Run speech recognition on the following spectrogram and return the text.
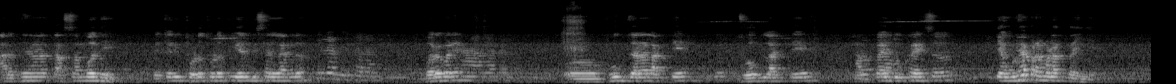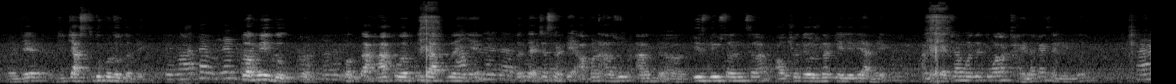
अर्ध्या तासामध्ये त्याच्याने थोडं थोडं क्लिअर दिसायला लागलं. बरोबर आहे? भूक जरा लागते झोप लागते हातपाय दुखायचं तेवढ्या प्रमाणात नाहीये. म्हणजे जे जास्त दुखत होतं ते. कमी हा, दुखतं फक्त हात वरती जात हात नाहीये. तर त्याच्यासाठी आपण अजून अर्ध तीस दिवसांचा औषध योजना केलेली आहे. आणि त्याच्यामध्ये तुम्हाला खायला काय सांगितलं? हा,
